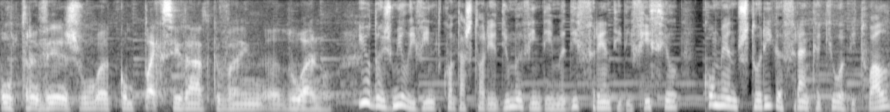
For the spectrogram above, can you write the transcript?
outra vez, uma complexidade que vem eh, do ano. E o 2020 conta a história de uma vindima diferente e difícil, com menos toriga franca que o habitual,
